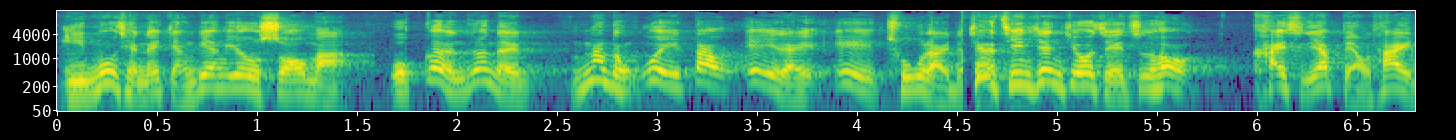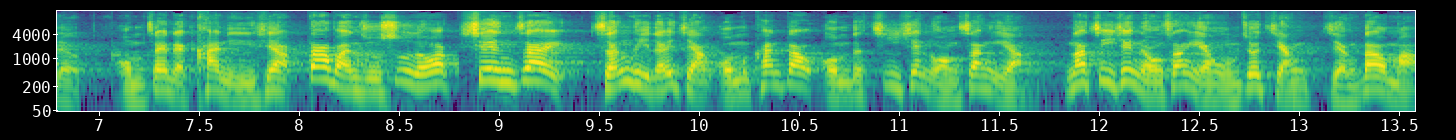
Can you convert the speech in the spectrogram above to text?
以目前来讲量又缩嘛。我个人认为那种味道越来越出来的，现在均线纠结之后。开始要表态了，我们再来看一下大盘指数的话，现在整体来讲，我们看到我们的季线往上扬，那季线往上扬，我们就讲讲到嘛，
